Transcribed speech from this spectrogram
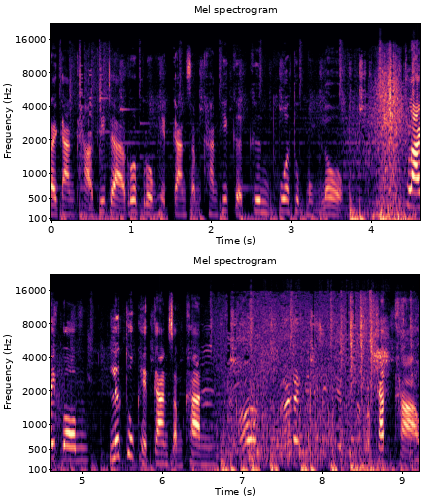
รายการข่าวที่จะรวบรวมเหตุการณ์สำคัญที่เกิดขึ้นทั่วทุกมุมโลก คลายปม ลึกทุกเหตุการณ์สำคัญ ชัดข่าว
